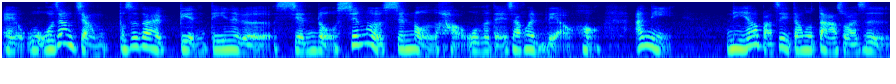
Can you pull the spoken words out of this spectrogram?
哎，我我这样讲不是在贬低那个鲜肉，鲜肉有鲜肉的好，我们等一下会聊哈。啊，你你要把自己当做大叔还是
